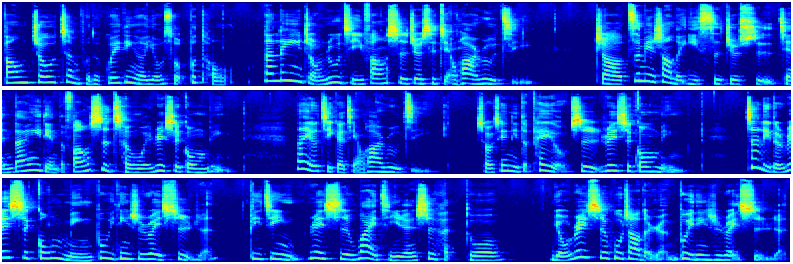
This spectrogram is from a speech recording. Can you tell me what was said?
邦州政府的规定而有所不同。那另一种入籍方式就是简化入籍，照字面上的意思就是简单一点的方式成为瑞士公民。那有几个简化入籍。首先，你的配偶是瑞士公民。这里的瑞士公民不一定是瑞士人，毕竟瑞士外籍人士很多，有瑞士护照的人不一定是瑞士人，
